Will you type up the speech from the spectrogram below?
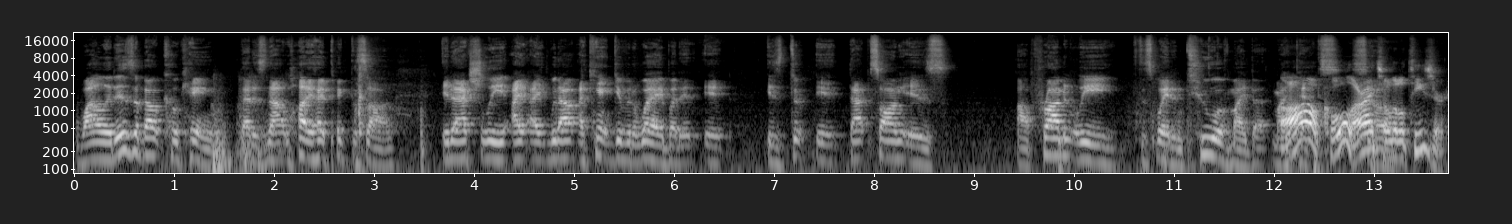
while it is about cocaine, that is not why I picked the song. It actually, I, I without, I can't give it away, but it it is it, that song is uh, prominently displayed in two of my be- my Oh, picks. cool! All right, so, a little teaser.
